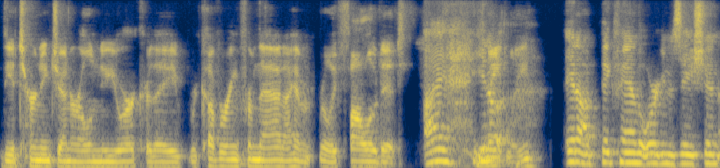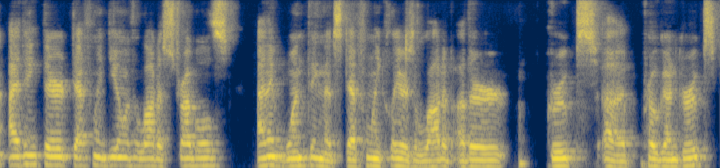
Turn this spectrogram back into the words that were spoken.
the attorney general in New York. Are they recovering from that? I haven't really followed it. I, you lately. know, you know, I'm a big fan of the organization. I think they're definitely dealing with a lot of struggles. I think one thing that's definitely clear is a lot of other groups, uh, pro gun groups,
